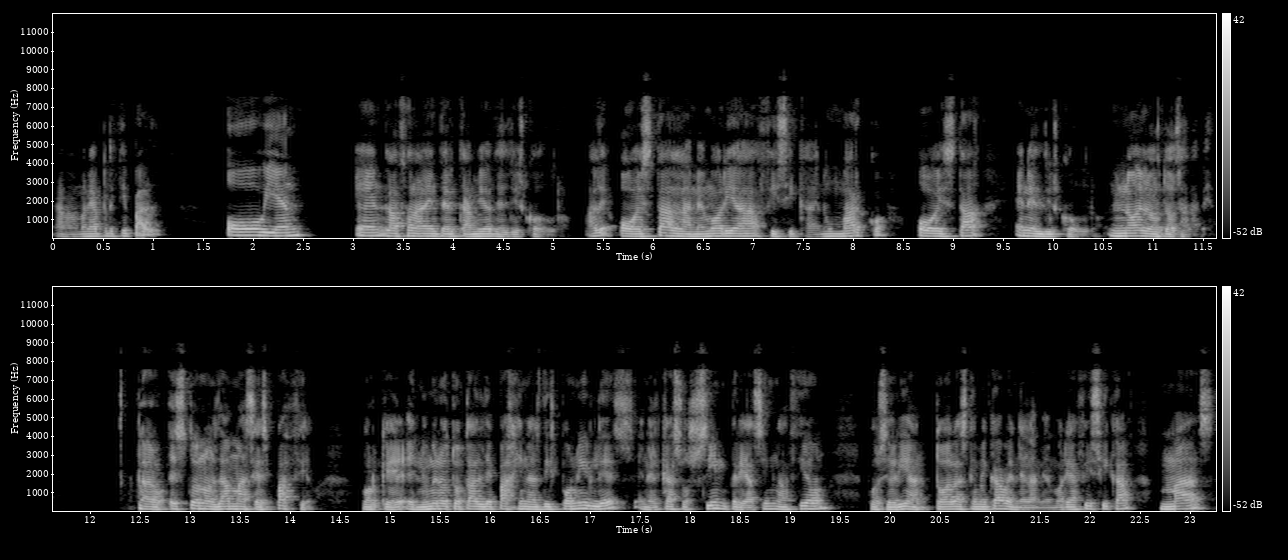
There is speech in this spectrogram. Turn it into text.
la memoria principal, o bien en la zona de intercambio del disco duro, ¿vale? O está en la memoria física en un marco o está en el disco duro, no en los dos a la vez. Claro, esto nos da más espacio porque el número total de páginas disponibles, en el caso sin preasignación, pues serían todas las que me caben en la memoria física más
